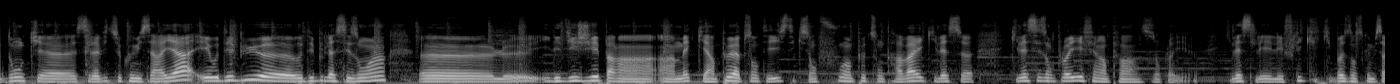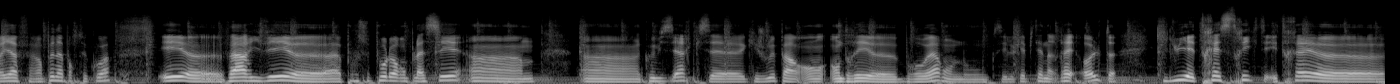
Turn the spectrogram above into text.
donc euh, c'est la vie de ce commissariat et au début, euh, au début de la saison 1, euh, le- il est dirigé par un, mec qui est un peu absentéiste et qui s'en fout un peu de son travail, qui laisse, euh, qui laisse ses employés faire un peu, ses employés, euh, qui laisse les, flics qui bossent dans ce commissariat faire un peu n'importe quoi et euh, va arriver euh, pour le remplacer un un commissaire qui, est joué par An- André euh, Brouwer, on- donc c'est le capitaine Ray Holt, qui lui est très strict et très, euh,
